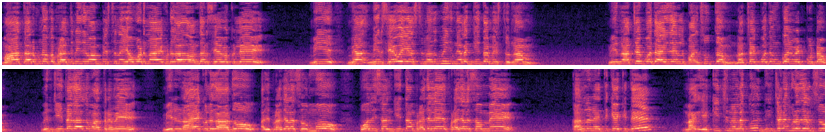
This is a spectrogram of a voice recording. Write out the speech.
మా తరఫున ఒక ప్రతినిధి పంపిస్తున్న ఎవడు నాయకుడు కాదు? అందరు సేవకులే. మీ మీరు సేవ చేస్తున్నందుకు మీకు నెలకు జీతం ఇస్తున్నాం. మీరు నచ్చకపోతే ఐదేళ్ళు పని చూస్తాం నచ్చకపోతే ఇంకొని పెట్టుకుంటాం. మీరు జీతగాళ్ళు మాత్రమే. మీరు నాయకులు కాదు అది ప్రజల సొమ్ము. పోలీసు జీతం ప్రజలే ప్రజల సొమ్మే. కళ్ళు నెత్తికెక్కితే మాకు ఎక్కించిన వాళ్ళకు దించడం కూడా తెలుసు.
